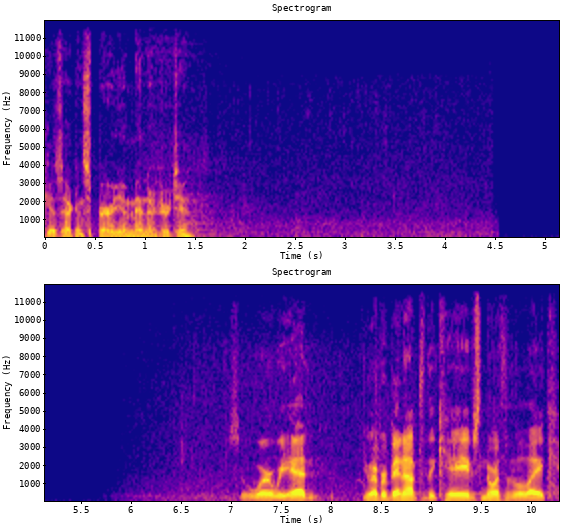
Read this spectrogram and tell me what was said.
guess I can spare you a minute or two. So where are we heading? You ever been up to the caves north of the lake?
